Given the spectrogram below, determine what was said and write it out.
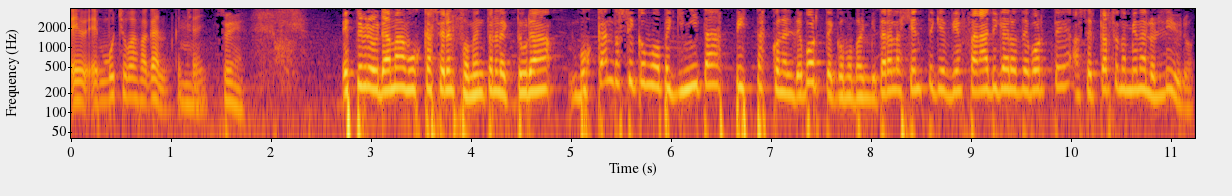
es, es mucho más bacán, ¿cachai? Mm, Sí. Este programa busca hacer el fomento de la lectura buscando así como pequeñitas pistas con el deporte, como para invitar a la gente que es bien fanática de los deportes a acercarse también a los libros.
